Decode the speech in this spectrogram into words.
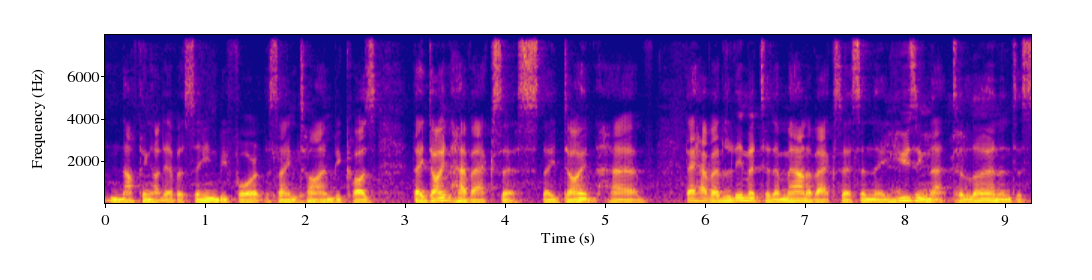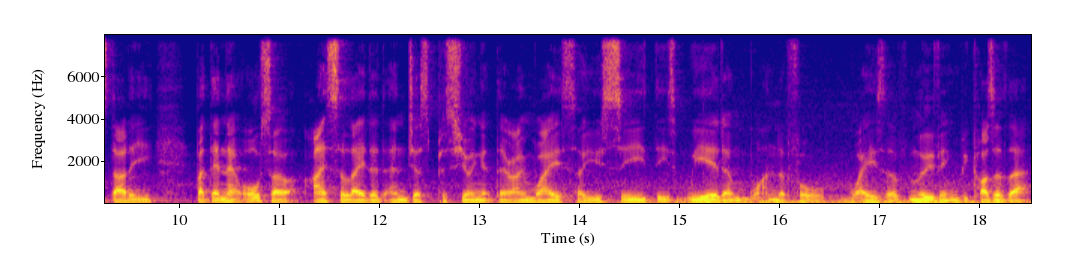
nothing i'd ever seen before at the same time because they don't have access. They don't have they have a limited amount of access and they're using yeah, that to learn and to study but then they're also isolated and just pursuing it their own way. so you see these weird and wonderful ways of moving because of that.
